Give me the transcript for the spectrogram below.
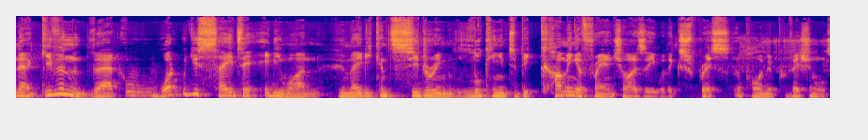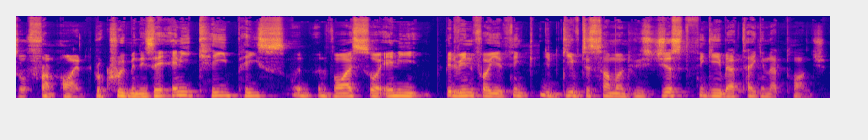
Now, given that, what would you say to anyone who may be considering looking into becoming a franchisee with express employment professionals or frontline recruitment? Is there any key piece of advice or any bit of info you think you'd give to someone who's just thinking about taking that plunge?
